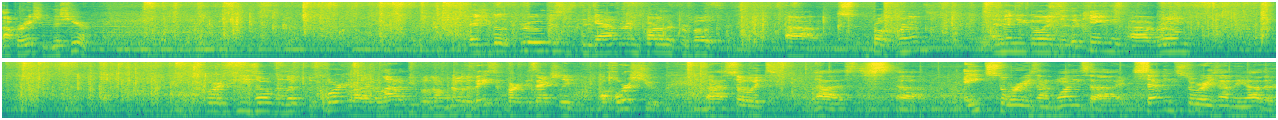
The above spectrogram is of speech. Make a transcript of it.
operation this year. As you go through, this is the gathering parlor for both uh, both rooms, and then you go into the king uh, room. Of course, he's overlooked the courtyard. A lot of people don't know the Basin Park is actually a horseshoe, uh, so it's uh, eight stories on one side, seven stories on the other,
